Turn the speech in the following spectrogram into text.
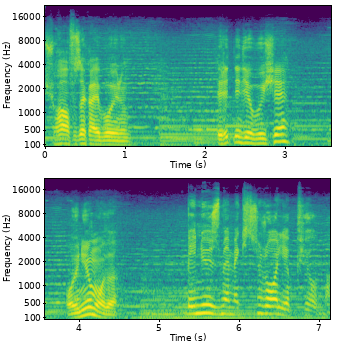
Şu hafıza kaybı oyunun. Ferit ne diyor bu işe? Oynuyor mu o da? Beni üzmemek için rol yapıyor o da.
